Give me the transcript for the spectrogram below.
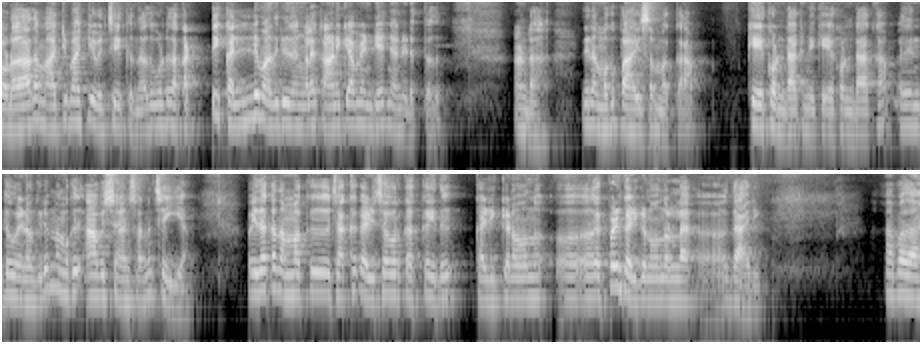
തൊടാതെ മാറ്റി മാറ്റി വെച്ചേക്കുന്നത്. അതുകൊണ്ട് കട്ടി കല്ല് മാതിരി നിങ്ങളെ കാണിക്കാൻ വേണ്ടിയാണ് ഞാൻ എടുത്തത്. കണ്ടോ? ഇത് നമുക്ക് പായസം വെക്കാം. കേക്ക് ഉണ്ടാക്കണേ കേക്ക് ഉണ്ടാക്കാം. എന്ത് വേണമെങ്കിലും നമുക്ക് ആവശ്യാനുസരണം ചെയ്യാം. അപ്പോൾ ഇതൊക്കെ നമുക്ക് ചക്ക കഴിച്ചവർക്കൊക്കെ ഇത് കഴിക്കണമെന്ന് എപ്പോഴും കഴിക്കണമെന്നുള്ള ഇതായിരിക്കും. അപ്പോൾ അതാ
